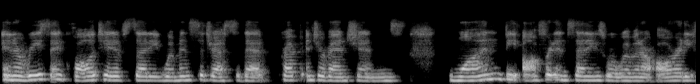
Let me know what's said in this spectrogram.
In a recent qualitative study, women suggested that PrEP interventions, one, be offered in settings where women are already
